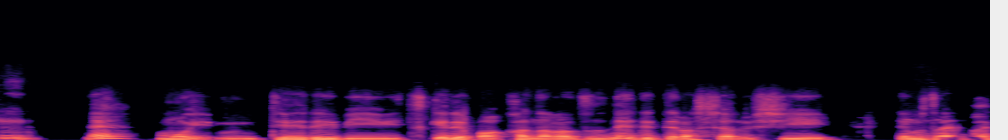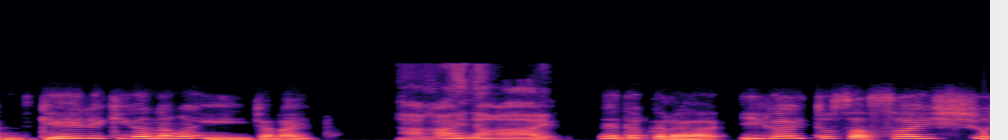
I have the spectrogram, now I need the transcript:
うん。ね、もううんテレビつければ必ずね、出てらっしゃるし、でもさ、やっぱり芸歴が長いじゃない？長い長い。ね、だから意外とさ、最初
